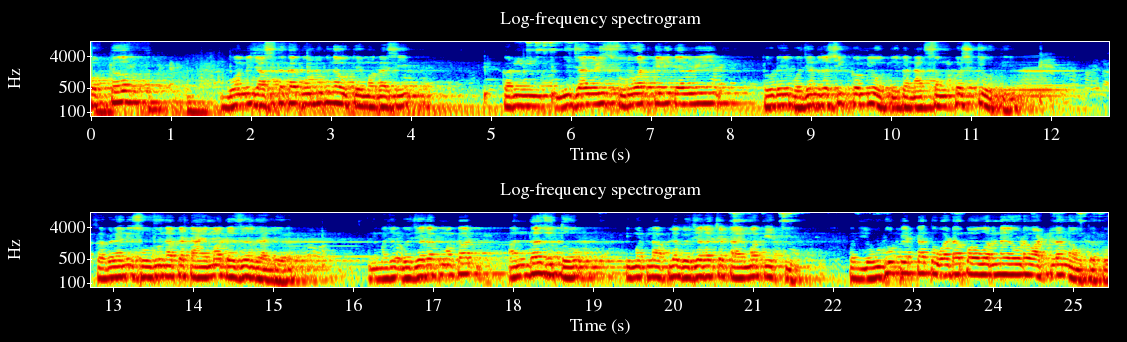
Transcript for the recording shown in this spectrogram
फक्त? बुवा मी जास्त काय बोलूक नव्हते मगाशी. कारण मी ज्यावेळी सुरुवात केली त्यावेळी थोडे भजन रसिक कमी होते का नाच संकष्टी होते. सगळ्यांनी सोडून आता टायमात हजर झाले. आणि माझ्या गजरात मका अंदाज होतो की म्हटलं आपल्या गजराच्या टायमात येते पण एवढं पेटात वडापाववरनं एवढा वाटला नव्हता. तो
